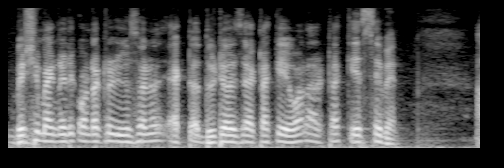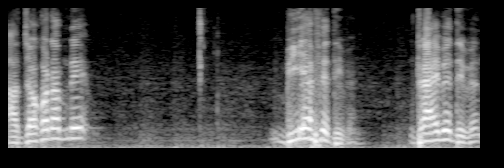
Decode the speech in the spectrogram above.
বেশি ম্যাগনেটিক কন্ডাক্টর ইউজ হয় না। একটা, দুইটা হয়েছে, একটা কে ওয়ান আর একটা কে সেভেন আর যখন আপনি বিএফ দিবেন ড্রাইভে দিবেন,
